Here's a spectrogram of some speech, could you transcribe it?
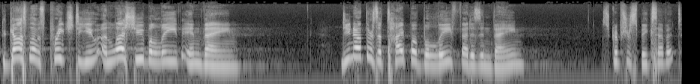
the gospel that was preached to you, unless you believe in vain. Do you know if there's a type of belief that is in vain? Scripture speaks of it.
